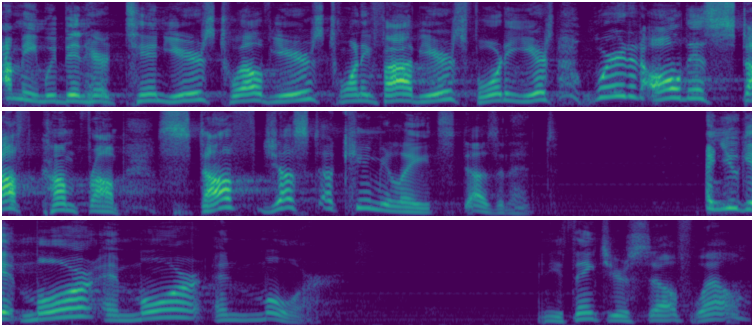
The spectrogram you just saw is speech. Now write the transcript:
I mean, we've been here 10 years, 12 years, 25 years, 40 years. Where did all this stuff come from? Stuff just accumulates, doesn't it? And you get more and more and more. And you think to yourself, well,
